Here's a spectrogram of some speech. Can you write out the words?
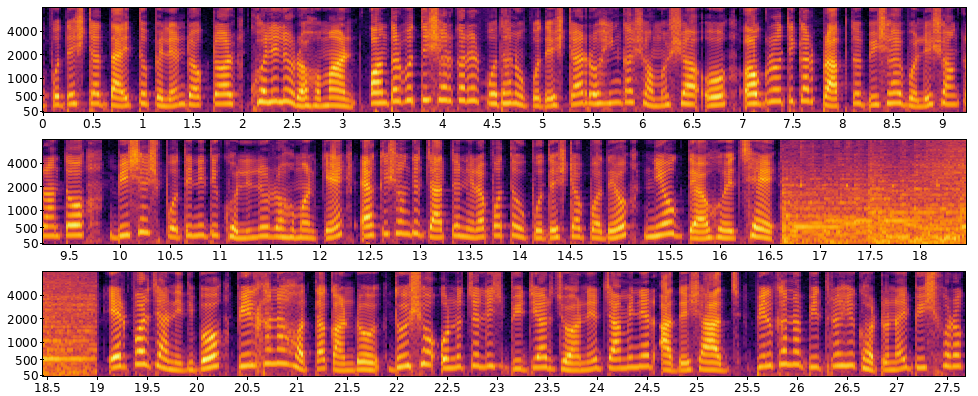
উপদেষ্টার দায়িত্ব পেলেন ডক্টর খলিলুর রহমান। অন্তর্বর্তী সরকারের প্রধান উপদেষ্টা রোহিঙ্গা সমস্যা ও অগ্রাধিকার প্রাপ্ত বিষয়াবলী সংক্রান্ত বিশেষ প্রতিনিধি খলিলুর রহমানকে একই সঙ্গে জাতীয় নিরাপত্তা উপদেষ্টা পদেও নিয়োগ দেওয়া হয়েছে। এরপর জানিয়ে দিব, পিলখানা হত্যাকাণ্ড দুশো উনচল্লিশ বিডিআর জওয়ানের জামিনের আদেশ আজ। পিলখানা বিদ্রোহী ঘটনায় বিস্ফোরক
